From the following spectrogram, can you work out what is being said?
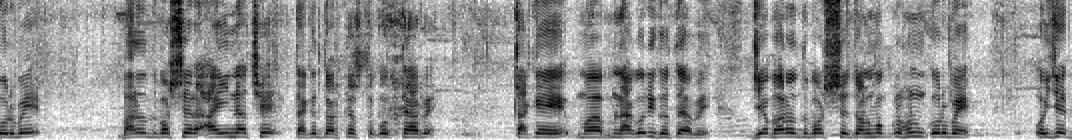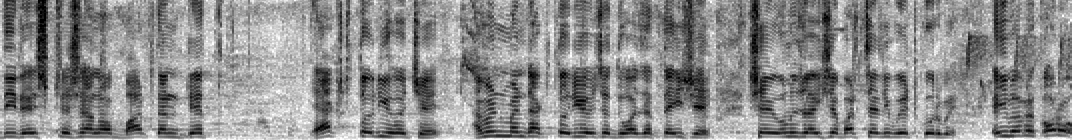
করবে, ভারতবর্ষের আইন আছে, তাকে দরখাস্ত করতে হবে, তাকে নাগরিক হতে হবে। যে ভারতবর্ষে জন্মগ্রহণ করবে, ওই যে the registration of birth and death act তৈরি হয়েছে, অ্যামেন্ডমেন্ট অ্যাক্ট তৈরি হয়েছে দু হাজার সেই অনুযায়ী সে বার্থ সার্টিফিকেট করবে। এইভাবে করো।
